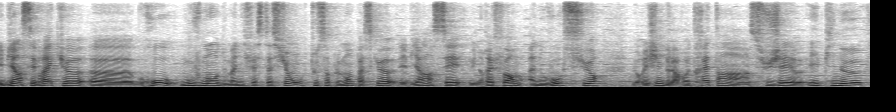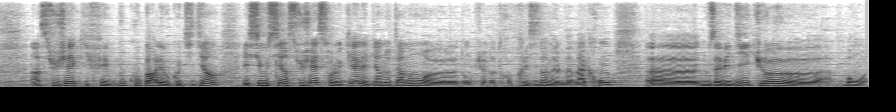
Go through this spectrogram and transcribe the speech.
Eh bien, c'est vrai que euh, gros mouvement de manifestation, tout simplement parce que eh bien, c'est une réforme à nouveau sur le régime de la retraite, hein, un sujet euh, épineux, un sujet qui fait beaucoup parler au quotidien. Et c'est aussi un sujet sur lequel, eh bien, notamment euh, donc, notre président Emmanuel Macron nous avait dit que, bon,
